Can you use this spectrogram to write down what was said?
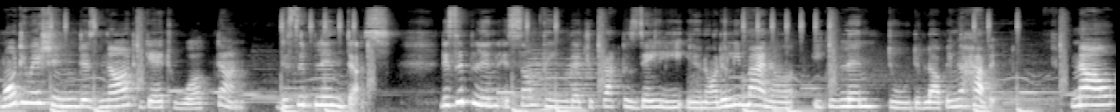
motivation does not get work done, discipline does. Discipline is something that you practice daily in an orderly manner, equivalent to developing a habit. Now,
